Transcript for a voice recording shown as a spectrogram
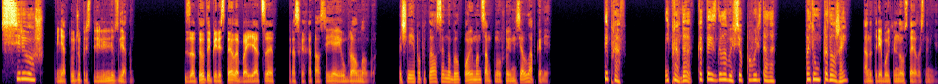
«Сереж!» — меня тут же пристрелили взглядом. «Зато ты перестала бояться», — расхохотался я и убрал ногу. Точнее, попытался, но был пойман сомкнувшимися лапками. «Ты прав. Неправда, как-то из головы все повылетало. Поэтому продолжай». Она требовательно уставилась на меня.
